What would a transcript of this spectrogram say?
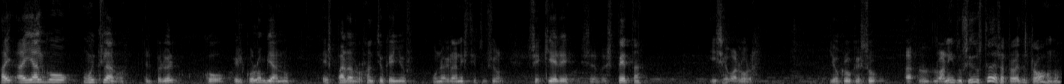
Hay, hay algo muy claro. El periódico El Colombiano es para los antioqueños una gran institución. Se quiere, se respeta y se valora. Yo creo que eso ah, lo han inducido ustedes a través del trabajo, ¿no?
